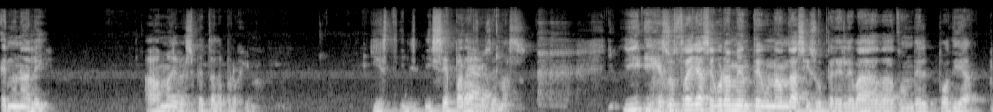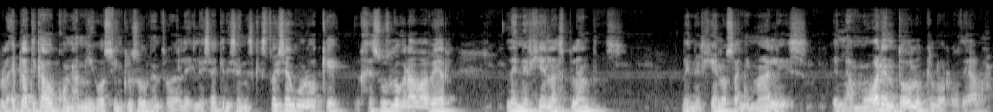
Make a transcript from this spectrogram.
en una ley. Ama y respeta a la prójima. Y, y, separa a los demás. Y, y, Jesús traía seguramente una onda así súper elevada, donde él podía, he platicado con amigos incluso dentro de la iglesia que dicen, es que estoy seguro que Jesús lograba ver la energía en las plantas la energía en los animales, el amor en todo lo que lo rodeaba.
